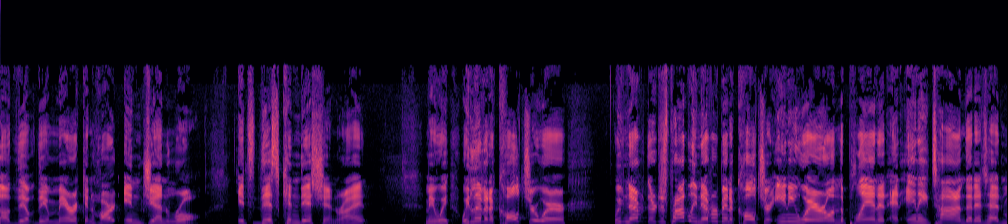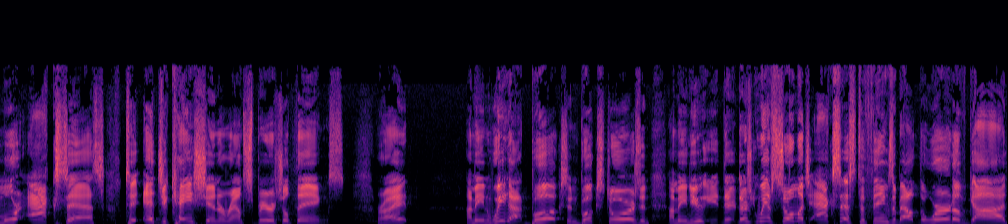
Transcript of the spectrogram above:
uh, the, the American heart in general, it's this condition, right? I mean, we, we live in a culture where we've never, there's probably never been a culture anywhere on the planet at any time that has had more access to education around spiritual things, right? I mean, we got books and bookstores, and I mean, you there, there's we have so much access to things about the Word of God.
